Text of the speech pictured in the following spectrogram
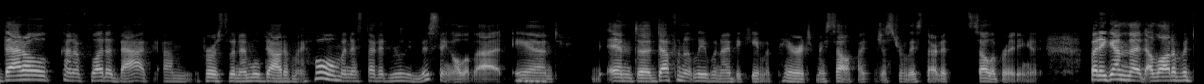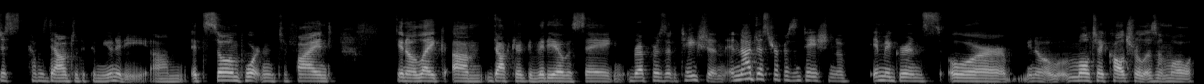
that all kind of flooded back um, first when I moved out of my home, and I started really missing all of that. Mm. And and uh, definitely when I became a parent myself, I just really started celebrating it. But again, that a lot of it just comes down to the community. Um, it's so important to find you know, like um, Dr. Gavidia was saying, representation, and not just representation of immigrants or you know multiculturalism or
